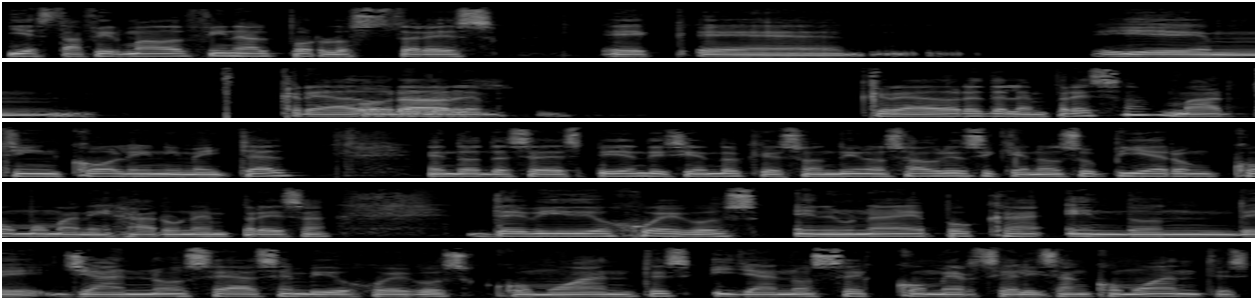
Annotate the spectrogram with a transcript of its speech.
y está firmado al final por los tres eh, eh, em, creadores, creadores de la empresa, Martin, Colin y Maytel, en donde se despiden diciendo que son dinosaurios y que no supieron cómo manejar una empresa de videojuegos en una época en donde ya no se hacen videojuegos como antes y ya no se comercializan como antes.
